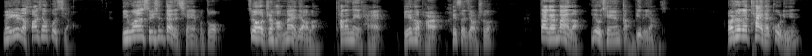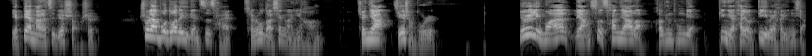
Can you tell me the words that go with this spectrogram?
每日的花销不小。李默安随身带的钱也不多，最后只好卖掉了他的那台别克牌黑色轿车，大概卖了六千元港币的样子。而他的太太顾林也变卖了自己的首饰，数量不多的一点资财存入到香港银行，全家节省度日。由于李默安两次参加了和平通电。并且他有地位和影响，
